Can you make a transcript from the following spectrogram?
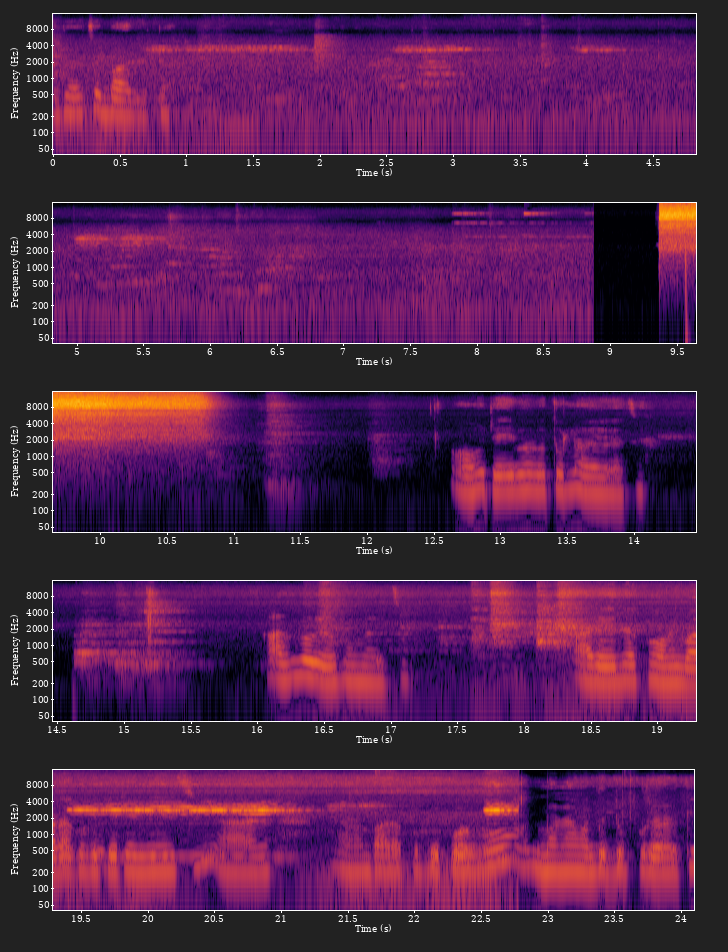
এটা হচ্ছে বাড়িটা ও, এটা এইভাবে তোলা হয়ে গেছে। কাজগুলো এরকম হয়েছে। আর এই দেখো, আমি বাঁধাকপি কেটে নিয়েছি, আর বাঁধাকপি করব। মানে আমাদের দুপুরে আর কি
